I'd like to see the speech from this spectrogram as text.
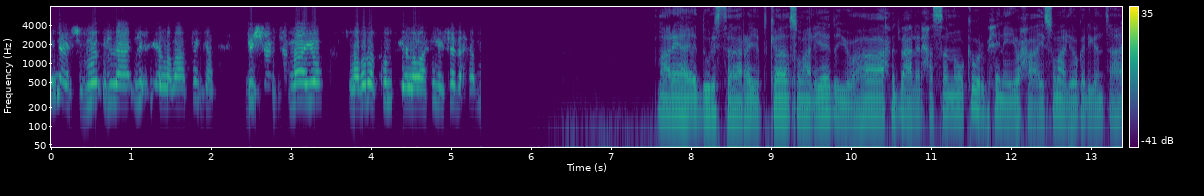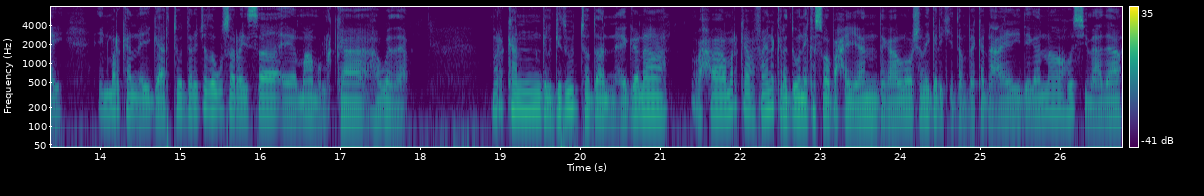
in aan sugno ilaa lix iyo labaatanka bishan janaayo labada kun iyo labaatan iyo saddexda maarey hay'ad duulista rayidka soomaaliyeed ayuu ahaa axmed macalin xasan oo ka warbixinayay waxa ay soomaaliya uga dhigan tahay in markan ay gaarto darajada ugu sareysa ee maamulka hawada. Markan galgaduud haddaan eegnana waxaa markaa faafahino kala duwan ay ka soo baxayaan dagaalo shalay galikii dambe ka dhacay deegaana hoos yimaada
